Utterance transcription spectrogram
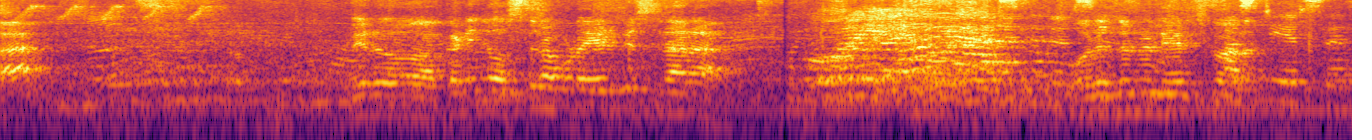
ఆ? మీరు అక్కడి నుంచి వస్తున్నప్పుడు ఏడిపిస్తున్నారా? పోలీసులు నేర్చుకోవాలి. ఫస్ట్ ఇయర్ సార్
